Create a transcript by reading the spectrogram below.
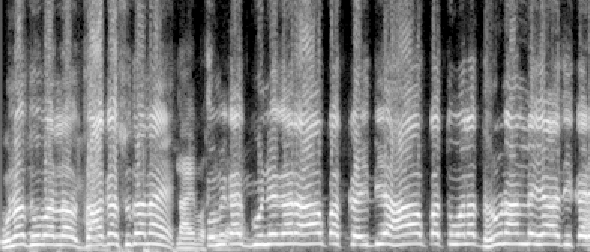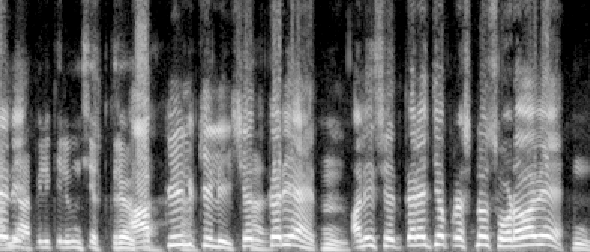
उन्हात उभारला. जागा सुद्धा नाही. नाही बसवलं. तुम्ही काय गुन्हेगार आहाव का कैदी आहाव का तुम्हाला धरून आणलं ह्या अधिकाऱ्याने? अपील केली म्हणून शेतकरी आहे. अपील केली. शेतकरी आहेत. हम्म. आणि शेतकऱ्याचे प्रश्न सोडवावे. हम्म.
